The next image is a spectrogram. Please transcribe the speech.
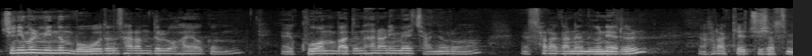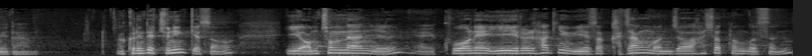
주님을 믿는 모든 사람들로 하여금 구원받은 하나님의 자녀로 살아가는 은혜를 허락해 주셨습니다. 아, 그런데 주님께서 이 엄청난 일, 구원의 이 일을 하기 위해서 가장 먼저 하셨던 것은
